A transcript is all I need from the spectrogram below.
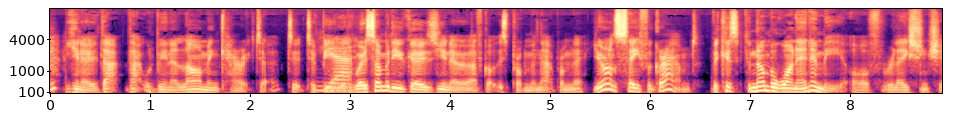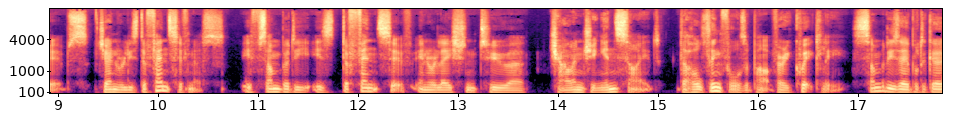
you know that that would be an alarming character to, to be yeah. with. Whereas somebody who goes, "You know, I've got this problem and that problem," you're on safer ground because the number one enemy of relationships generally is defensiveness. If somebody is defensive in relation to a challenging insight, the whole thing falls apart very quickly. Somebody's able to go,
